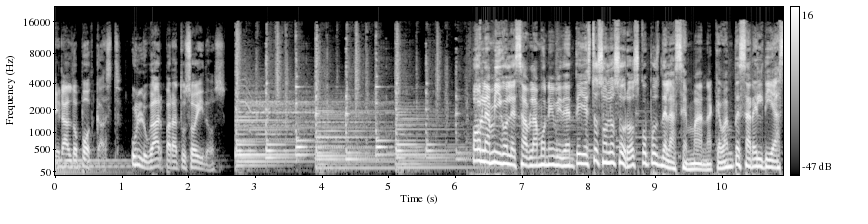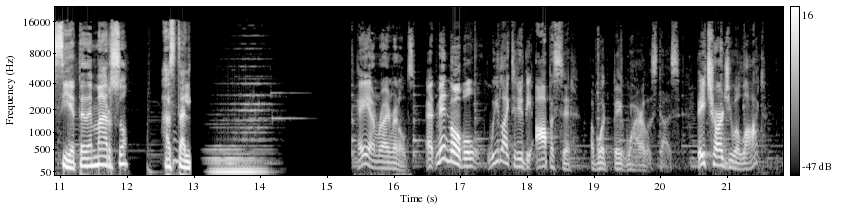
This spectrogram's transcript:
Heraldo Podcast, un lugar para tus oídos. Hola amigos, les habla Evidente y estos son los horóscopos de la semana que va a empezar el día 7 de marzo hasta el Hey, I'm Ryan Reynolds. At Mint Mobile, we like to do the opposite of what Big Wireless does. They charge you a lot,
